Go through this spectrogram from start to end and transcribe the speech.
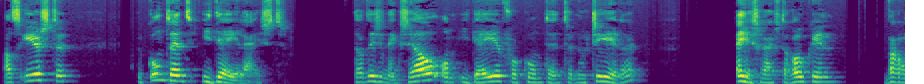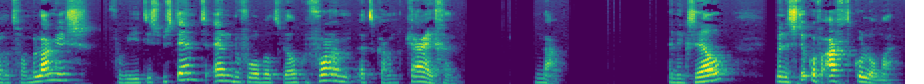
Als eerste de content ideeënlijst. Dat is een Excel om ideeën voor content te noteren. En je schrijft daar ook in waarom het van belang is, voor wie het is bestemd en bijvoorbeeld welke vorm het kan krijgen. Nou, een Excel met een stuk of acht kolommen,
